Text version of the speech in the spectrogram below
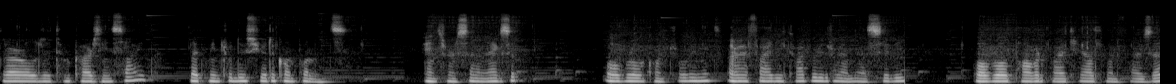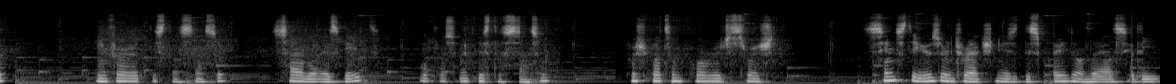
There are already two cars inside. Let me introduce you the components. Entrance and exit, overall control unit, RFID card reader and LCD, overall powered by KL25Z, infrared distance sensor, servo as gate, ultrasonic distance sensor, push button for registration. Since the user interaction is displayed on the LCD,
